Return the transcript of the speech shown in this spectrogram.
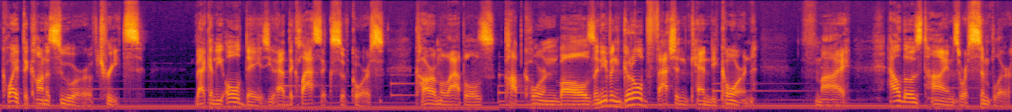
quite the connoisseur of treats. Back in the old days, you had the classics, of course caramel apples, popcorn balls, and even good old fashioned candy corn. My, how those times were simpler.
